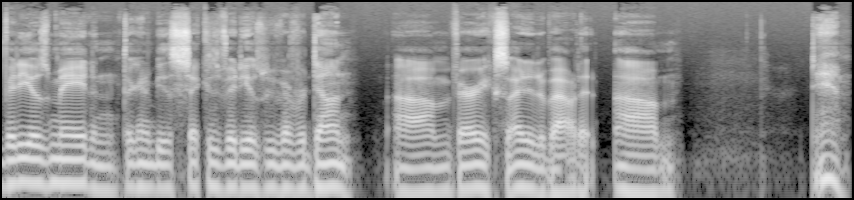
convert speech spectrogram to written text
videos made, and they're gonna be the sickest videos we've ever done. I'm very excited about it. Um, damn,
